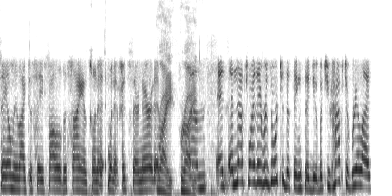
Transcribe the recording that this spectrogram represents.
they only like to say follow the science when it when it fits their narrative. Right, right. Um, and and that's why they resort to the things they do. But you have to realize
